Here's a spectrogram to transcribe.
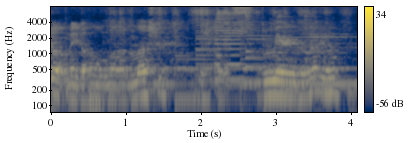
Don't need a whole lot of mustard. Just gonna smear it around.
